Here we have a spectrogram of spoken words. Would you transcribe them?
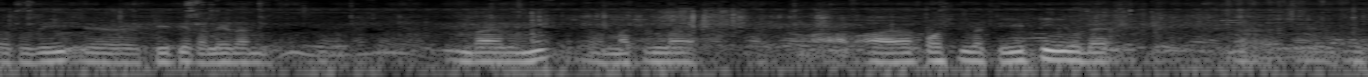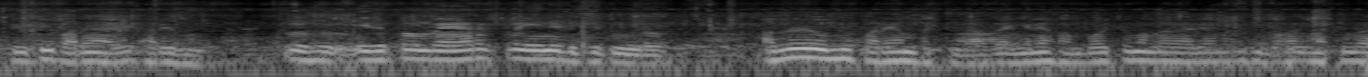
പ്രതി ടി ടി തള്ളിയിടാൻ ഉണ്ടായതെന്ന് മറ്റുള്ള ഹോസ്റ്റലിലെ ടി ടിയുടെ ടി ടി പറഞ്ഞായി അറിയുന്നുണ്ട്. ഇതിപ്പം വേറെ ട്രെയിൻ ഇടിച്ചിട്ടുണ്ടോ? അത് ഒന്നും പറയാൻ പറ്റില്ല. അത് എങ്ങനെയാ സംഭവിച്ചെന്നുള്ള കാര്യം മറ്റുള്ള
